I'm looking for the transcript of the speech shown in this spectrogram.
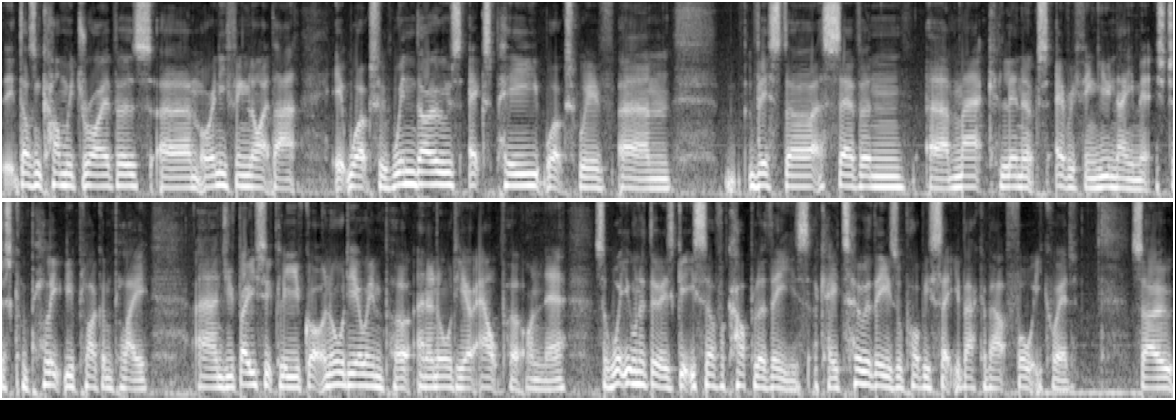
it doesn't come with drivers um, or anything like that. It works with Windows XP works with um, Vista, 7, uh, Mac, Linux, everything, you name it. It's just completely plug and play. And you've basically, you've got an audio input and an audio output on there. So what you want to do is get yourself a couple of these. Okay, two of these will probably set you back about 40 quid. So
